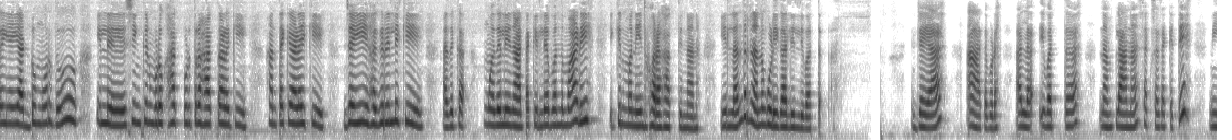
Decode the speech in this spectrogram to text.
ಕೈ ಅಡ್ಡು ಮುರಿದು ಇಲ್ಲಿ ಸಿಂಕಿನ ಬುಡಕ್ಕೆ ಹಾಕ್ಬಿಡ್ತಾರ ಹಾಕ್ತಾಳಕಿ ಅಂತ ಕೇಳಕಿ ಜೈ ಹಗರಿಲಿಕ್ಕಿ ಅದಕ್ಕೆ ಮೊದಲಿನ ನಾಟಕ ಇಲ್ಲೇ ಬಂದು ಮಾಡಿ ಈಕಿನ ಮನೆಯಿಂದ ಹೊರಗೆ ಹಾಕ್ತೀನಿ ನಾನು. ಇಲ್ಲಾಂದ್ರೆ ನನಗೆ ಇಲ್ಲಿ ಇವತ್ತು. ಜಯ ಆತ ಬಿಡ. ಅಲ್ಲ, ಇವತ್ತು ನಮ್ಮ ಪ್ಲಾನ ಸಕ್ಸಸ್ ಆಕೈತಿ. ನೀ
